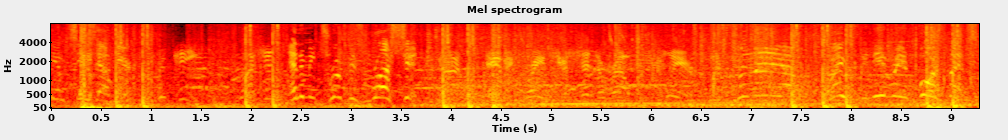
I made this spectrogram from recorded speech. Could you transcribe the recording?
EMCs out here. Repeat, Russian? Enemy troop is Russian! God damn it, your center route clear. There's too many of them! We need reinforcements!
